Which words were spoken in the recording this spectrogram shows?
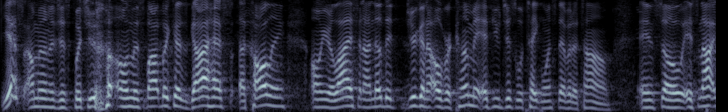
Yes, I'm going to just put you on the spot because God has a calling on your life, and I know that you're going to overcome it if you just will take one step at a time. And so it's not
